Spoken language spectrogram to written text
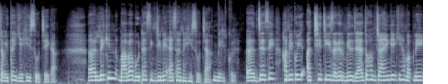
सविता यही सोचेगा। लेकिन बाबा बूटा सिंह जी ने ऐसा नहीं सोचा। बिल्कुल। जैसे हमें कोई अच्छी चीज़ अगर मिल जाए तो हम चाहेंगे कि हम अपने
